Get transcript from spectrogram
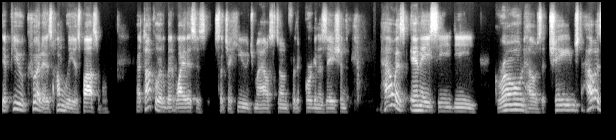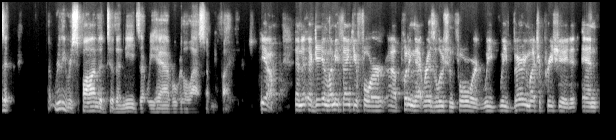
if you could, as humbly as possible, uh, talk a little bit why this is such a huge milestone for the organization. How has NACD grown? How has it changed? How has it really responded to the needs that we have over the last 75 years? Yeah, and again, let me thank you for uh, putting that resolution forward. We we very much appreciate it, and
